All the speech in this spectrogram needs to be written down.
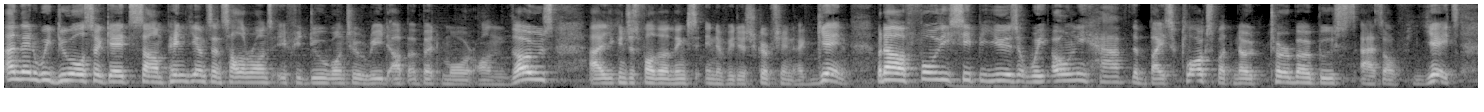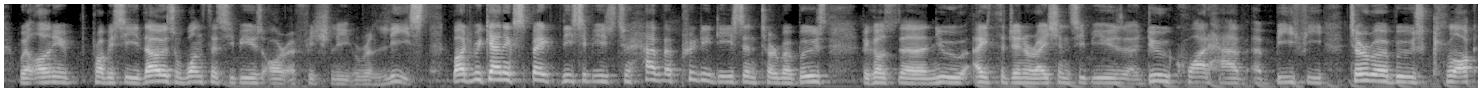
And then we do also get some Pentiums and Celerons if you do want to read up a bit more on those. Uh, you can just follow the links in the video description again. But now for the CPUs, we only have the base clocks, but no turbo boosts as of yet. We'll only probably see those once the CPUs are officially released. But we can expect these CPUs to have a pretty decent turbo boost because the new 8th generation CPUs uh, do quite have a beefy turbo boost clock.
